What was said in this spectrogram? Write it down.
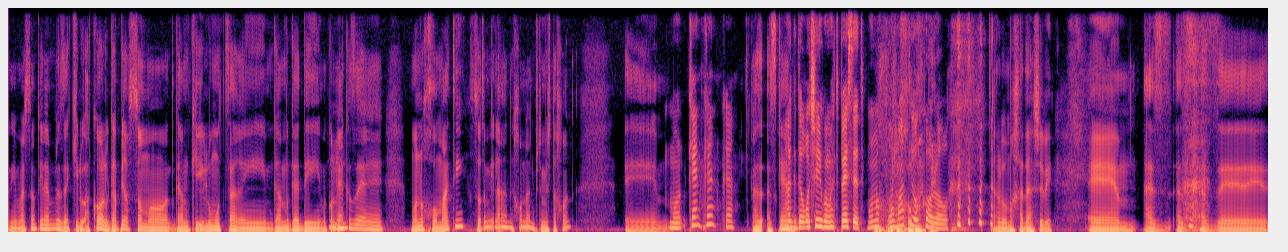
אני ממש שמתי לב לזה. כאילו, הכל, גם פרסומות, גם כאילו מוצרים, גם בגדים, הכל נהיה Mhm. כזה מונוכרומטי, זאת המילה הנכונה, אני משתמש נכון? אמ, מון- כן, כן, כן. אז, אז כן, ההגדרות שלי במדפסת, מונוכרומטי או. קולור? האלבום החדש שלי. אמ, אז, אז, אז אה,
